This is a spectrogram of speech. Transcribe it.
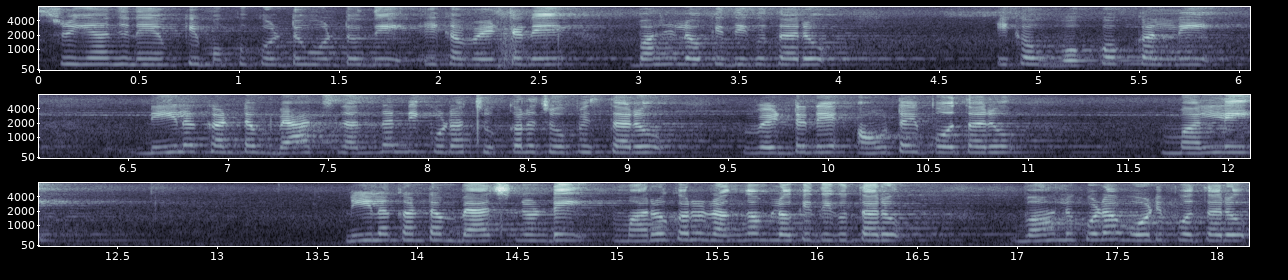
శ్రీ ఆంజనేయంకి మొక్కుకుంటూ ఉంటుంది. ఇక వెంటనే బలిలోకి దిగుతారు. ఇక ఒక్కొక్కరిని నీలకంఠం బ్యాచ్లందరినీ కూడా చుక్కలు చూపిస్తారు. వెంటనే అవుట్ అయిపోతారు. మళ్ళీ నీలకంఠం బ్యాచ్ నుండి మరొకరు రంగంలోకి దిగుతారు. వాళ్ళు కూడా ఓడిపోతారు.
